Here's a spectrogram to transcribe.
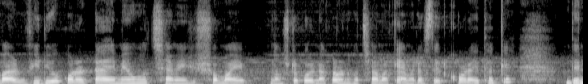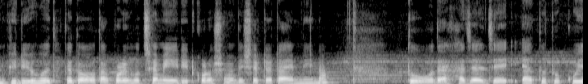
বা ভিডিও করার টাইমেও হচ্ছে আমি সময় নষ্ট করি না। কারণ হচ্ছে আমার ক্যামেরা সেট করাই থাকে দেন ভিডিও হয়ে থাকে, তো তারপরে হচ্ছে আমি এডিট করার সময় বেশি একটা টাইম নিই না। তো দেখা যায় যে এতটুকুই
